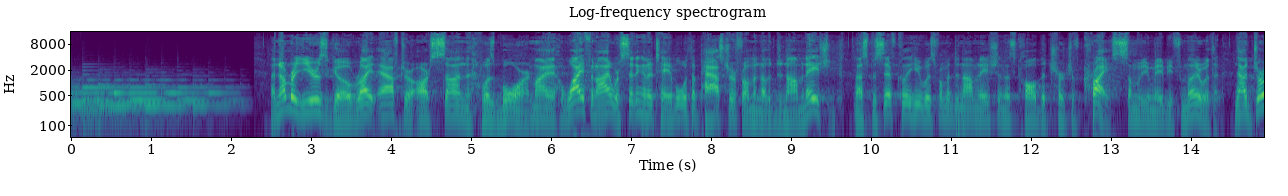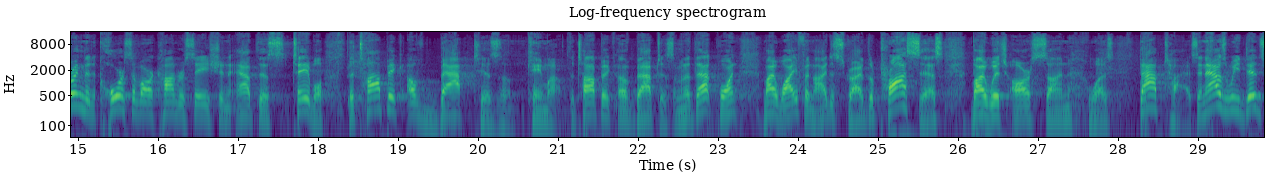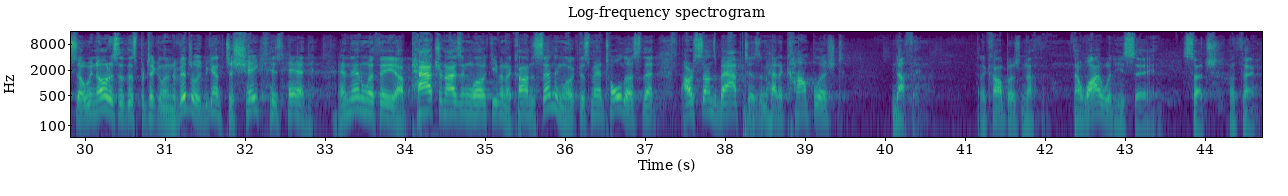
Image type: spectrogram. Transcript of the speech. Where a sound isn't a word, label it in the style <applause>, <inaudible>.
A number of years ago, right after our son was born, my wife and I were sitting at a table with a pastor from another denomination. Now, specifically, he was from a denomination that's called the Church of Christ. Some of you may be familiar with it. Now, during the course of our conversation at this table, the topic of baptism came up. The topic of baptism. And at that point, my wife and I described the process by which our son was baptized. And as we did so, we noticed that this particular individual began to shake his head. And then, with a uh, patronizing look, even a condescending look, this man told us that our son's baptism had accomplished nothing. Had accomplished nothing. Now, why would he say such a thing?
